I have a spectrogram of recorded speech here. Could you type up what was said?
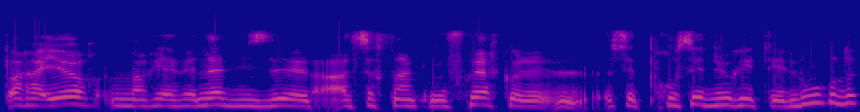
Par ailleurs, Maria Arena disait à certains confrères que cette procédure était lourde.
